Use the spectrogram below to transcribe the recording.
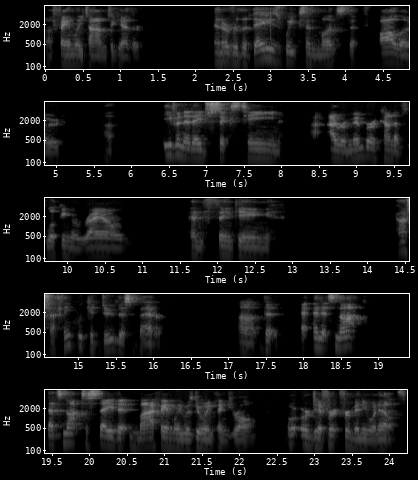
uh, family time together. And over the days, weeks, and months that followed, uh, even at age 16, I remember kind of looking around and thinking, gosh, I think we could do this better. Uh, that, and it's not, that's not to say that my family was doing things wrong or, or different from anyone else.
